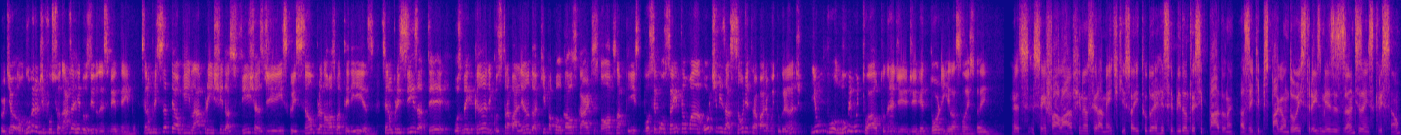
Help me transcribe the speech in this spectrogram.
Porque o número de funcionários é reduzido nesse meio tempo. Você não precisa ter alguém lá preenchendo as fichas de inscrição para novas baterias. Você não precisa ter os mecânicos trabalhando aqui para colocar os karts novos na pista. Você consegue ter uma otimização de trabalho muito grande e um volume muito alto né, de, de retorno em relação a isso daí. É, sem falar financeiramente que isso aí tudo é recebido antecipado, né? As equipes pagam dois, três meses antes da inscrição.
